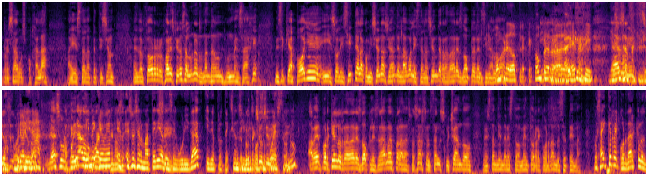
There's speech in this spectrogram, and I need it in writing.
rezagos. Ojalá, ahí está la petición. El doctor Juan Espinosa Luna nos manda un, un mensaje, dice que apoye y solicite a la Comisión Nacional del Agua la instalación de radares Doppler en Que Sinaloa. compre Doppler, que compre Sí, radar, Hay eso que- sí. Ya es hemos- petición. prioridad. Ya es urgente. Apoyado, Tiene Juan que ver, Espinosa. eso, es en materia de seguridad y de protección De civil, protección por civil, supuesto, sí. ¿no? A ver, ¿por qué los radares Doppler? Nada más para las personas que nos están escuchando, nos están viendo en este momento recordando este tema. Pues hay que recordar que los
